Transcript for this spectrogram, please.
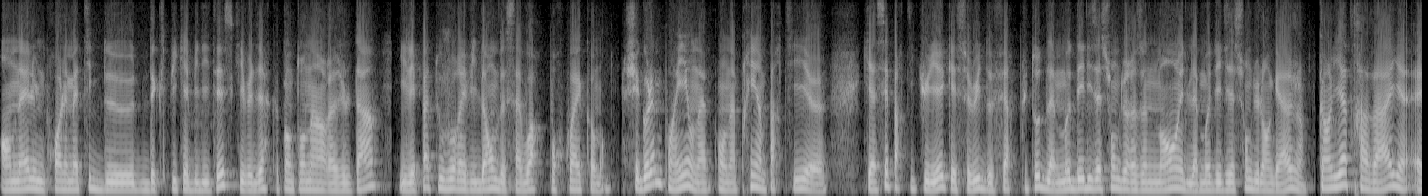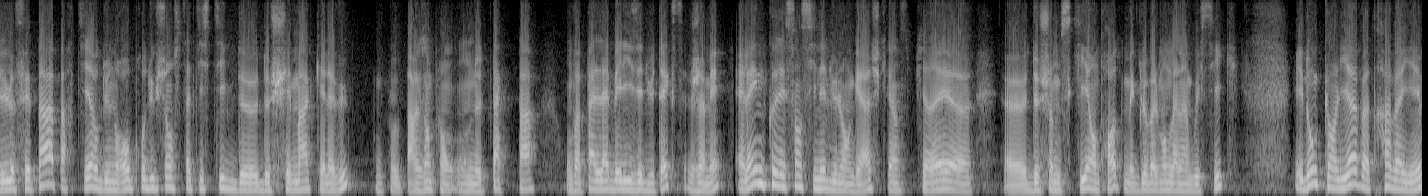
en elle une problématique d'explicabilité, ce qui veut dire que quand on a un résultat, il n'est pas toujours évident de savoir pourquoi et comment. Chez Golem.ai, on a, on a pris un parti euh, qui est assez particulier, qui est celui de faire plutôt de la modélisation du raisonnement et de la modélisation du langage. Quand l'IA travaille, elle ne le fait pas à partir d'une reproduction statistique de, schémas qu'elle a vu. par exemple, on, on ne tague pas on ne va pas labelliser du texte, jamais. Elle a une connaissance innée du langage qui est inspirée euh, euh, de Chomsky, entre autres, mais globalement de la linguistique. Et donc, quand l'IA va travailler,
